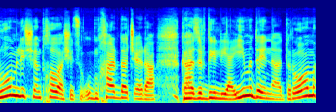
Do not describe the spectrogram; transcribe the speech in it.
რომლის შემთხვევაშიც მხარდაჭერა გაზრდილია იმდენად რომ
